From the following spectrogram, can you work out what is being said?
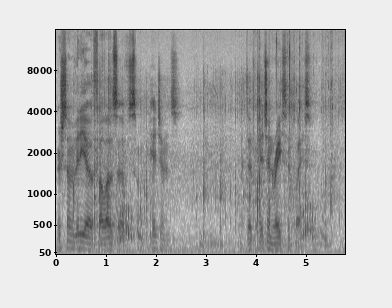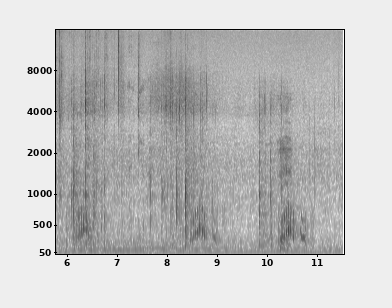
There's some video, fellows, of some pigeons. at The pigeon racing place.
